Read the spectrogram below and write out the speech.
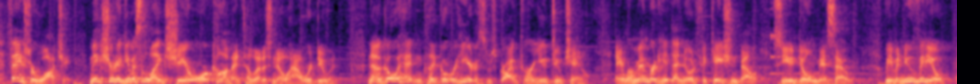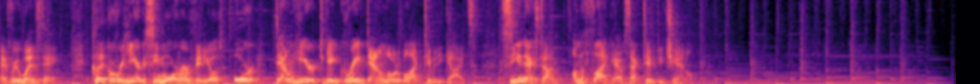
Thanks for watching. Make sure to give us a like, share, or comment to let us know how we're doing. Now go ahead and click over here to subscribe to our YouTube channel. And remember to hit that notification bell so you don't miss out. We have a new video every Wednesday. Click over here to see more of our videos or down here to get great downloadable activity guides. See you next time on the FlagHouse Activity Channel.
